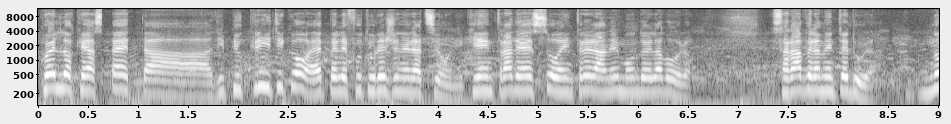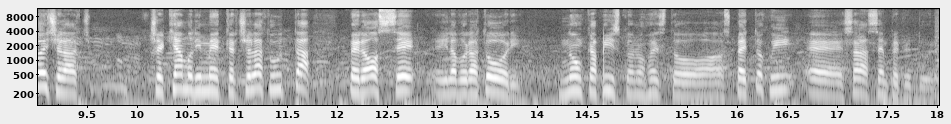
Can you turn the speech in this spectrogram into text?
Quello che aspetta di più critico è per le future generazioni, chi entra adesso entrerà nel mondo del lavoro. Sarà veramente dura. Noi la, cerchiamo di mettercela tutta, però se i lavoratori non capiscono questo aspetto qui eh, sarà sempre più dura.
